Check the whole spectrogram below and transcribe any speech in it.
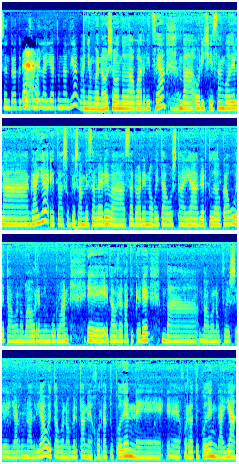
zentratuko zirela jardunaldiak, baina, bueno, oso ondo dago argitzea, bai. ba, hori izango dela gaia, eta zuk esan bezala ere, ba, zaroaren hogeita gostaia gertu daukagu, eta, bueno, ba, horren inguruan, e, eta horregatik ere, ba, ba bueno, pues, e, jardunaldi hau, eta, bueno, bertan e, jorratuko den e, e, jorratuko den gaia.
